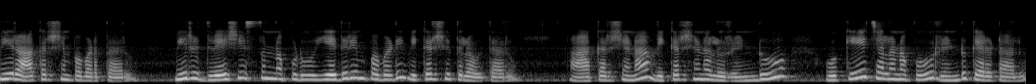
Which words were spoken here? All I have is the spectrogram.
మీరు ఆకర్షింపబడతారు. మీరు ద్వేషిస్తున్నప్పుడు ఎదిరింపబడి వికర్షితులవుతారు. ఆకర్షణ వికర్షణలు రెండూ ఒకే చలనపు రెండు కెరటాలు.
